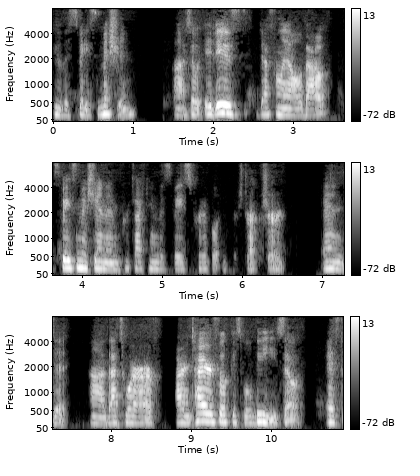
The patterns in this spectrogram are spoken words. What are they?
to the space mission. Uh, so it is definitely all about space mission and protecting the space critical infrastructure. And uh, that's where our, our entire focus will be. So if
